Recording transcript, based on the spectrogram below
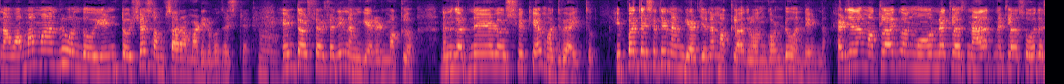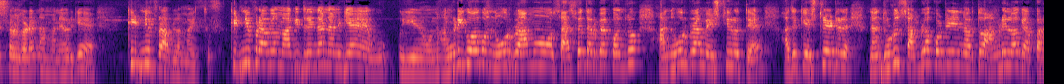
ನಾವು ಅಮ್ಮಮ್ಮ ಅಂದ್ರೆ ಒಂದು ಎಂಟು ವರ್ಷ ಸಂಸಾರ ಮಾಡಿರ್ಬೋದು ಅಷ್ಟೇ. ಎಂಟು ವರ್ಷ ಅಷ್ಟೊತ್ತಿಗೆ ನಮ್ಗೆ ಎರಡು ಮಕ್ಕಳು ನನ್ಗೆ ಹದಿನೇಳು ವರ್ಷಕ್ಕೆ ಮದ್ವೆ ಆಯ್ತು. ಇಪ್ಪತ್ತು ವರ್ಷಕ್ಕೆ ನಮ್ಗೆ ಎರಡು ಜನ ಮಕ್ಳಾದ್ರು ಒಂದು ಗಂಡು ಒಂದ್ ಹೆಣ್ಣು. ಎರಡು ಜನ ಮಕ್ಕಳಾಗಿ ಒಂದ್ ಮೂರನೇ ಕ್ಲಾಸ್ ನಾಲ್ಕನೇ ಕ್ಲಾಸ್ ಹೋದಷ್ಟೊಳಗಡೆ ನಮ್ಮ ಮನೆಯವ್ರಿಗೆ ಕಿಡ್ನಿ ಪ್ರಾಬ್ಲಮ್ ಆಯಿತು. ಕಿಡ್ನಿ ಪ್ರಾಬ್ಲಮ್ ಆಗಿದ್ರಿಂದ ನನಗೆ ಅಂಗಡಿಗೆ ಹೋಗಿ ಒಂದು ನೂರು ಗ್ರಾಮು ಸಾಸಿವೆ ತರಬೇಕು ಅಂದ್ರು ಆ ನೂರು ಗ್ರಾಮ್ ಎಷ್ಟಿರುತ್ತೆ? ಅದಕ್ಕೆ ಎಷ್ಟು ರೇಟ್ ಇದೆ ನಾನು ದುಡ್ಡು ಸಂಬಳ ಕೊಟ್ಟಿದ್ದೀನಿ ಹೊರತು ಅಂಗಡಿಲಿ ಹೋಗಿ ವ್ಯಾಪಾರ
